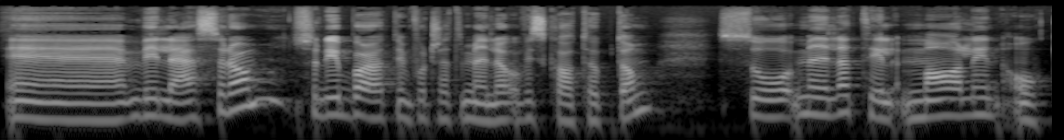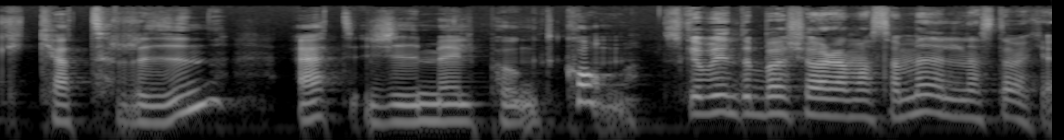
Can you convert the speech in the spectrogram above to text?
Eh, vi läser dem, så det är bara att ni fortsätter mejla och vi ska ta upp dem. Så mejla till Malin och Katrin at gmail.com. Ska vi inte bara köra en massa mejl nästa vecka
